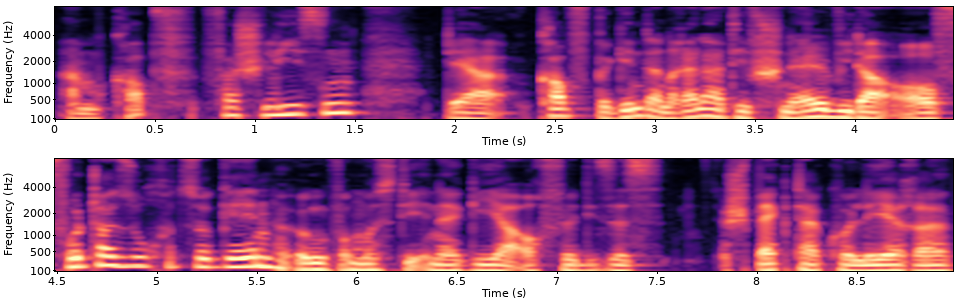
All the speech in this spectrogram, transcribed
am Kopf verschließen. Der Kopf beginnt dann relativ schnell wieder auf Futtersuche zu gehen. Irgendwo muss die Energie ja auch für dieses spektakuläre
